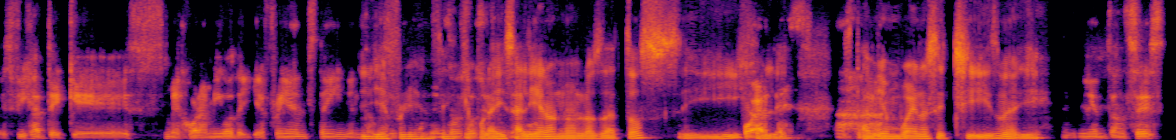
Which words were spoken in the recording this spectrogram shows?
pues fíjate que es mejor amigo de Jeffrey Epstein, entonces Jeffrey Epstein, que por ahí salieron, ¿no? Los datos. Y híjole, está bien bueno ese chisme, oye. Y entonces,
